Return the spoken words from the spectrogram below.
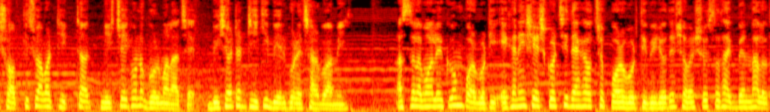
সবকিছু আবার ঠিকঠাক, নিশ্চয়ই কোনো গোলমাল আছে। বিষয়টা ঠিকই বের করে ছাড়বো আমি। আসসালামু আলাইকুম পর্বটি এখানেই শেষ করছি। দেখা হচ্ছে পরবর্তী ভিডিওতে। সবাই সুস্থ থাকবেন ভালো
